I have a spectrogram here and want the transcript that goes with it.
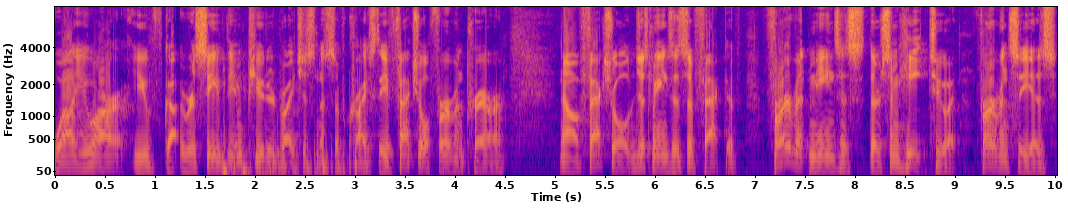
Well, you are. You've got received the imputed righteousness of Christ. The effectual fervent prayer. Now, effectual just means it's effective. Fervent means there's some heat to it. Fervency is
